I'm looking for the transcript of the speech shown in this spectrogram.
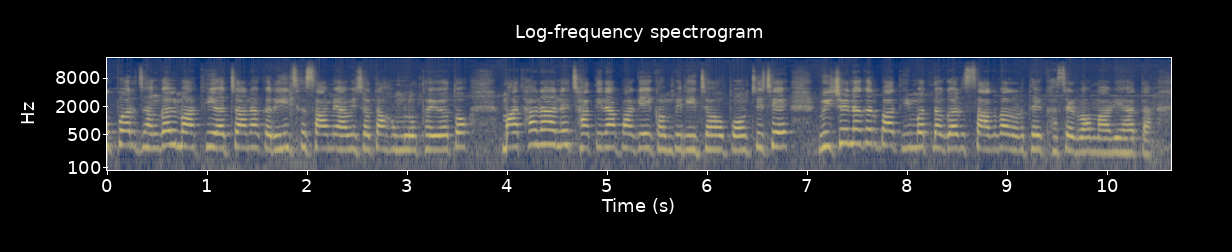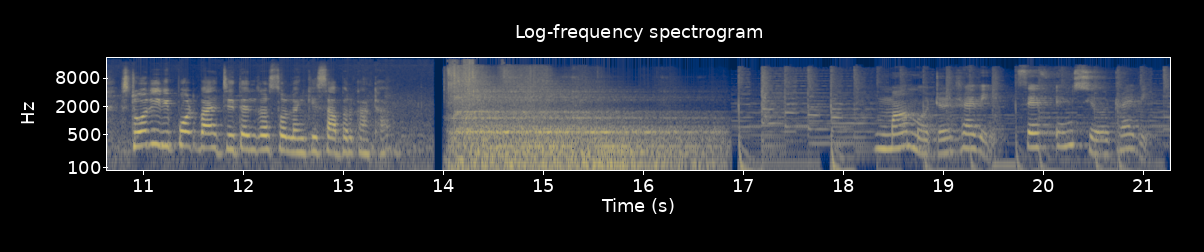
ઉપર જંગલમાંથી અચાનક રીંછ સામે આવી જતા હુમલો થયો હતો. માથાના અને છાતીના ભાગે ગંભીર ઈજાઓ પહોંચી છે. વિજયનગર બાદ હિંમતનગર સારવાર અર્થે ખસેડવામાં આવ્યા હતા. Story report by Jitendra Solanki, Sabarkantha. મા motor driving, safe and sure driving.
